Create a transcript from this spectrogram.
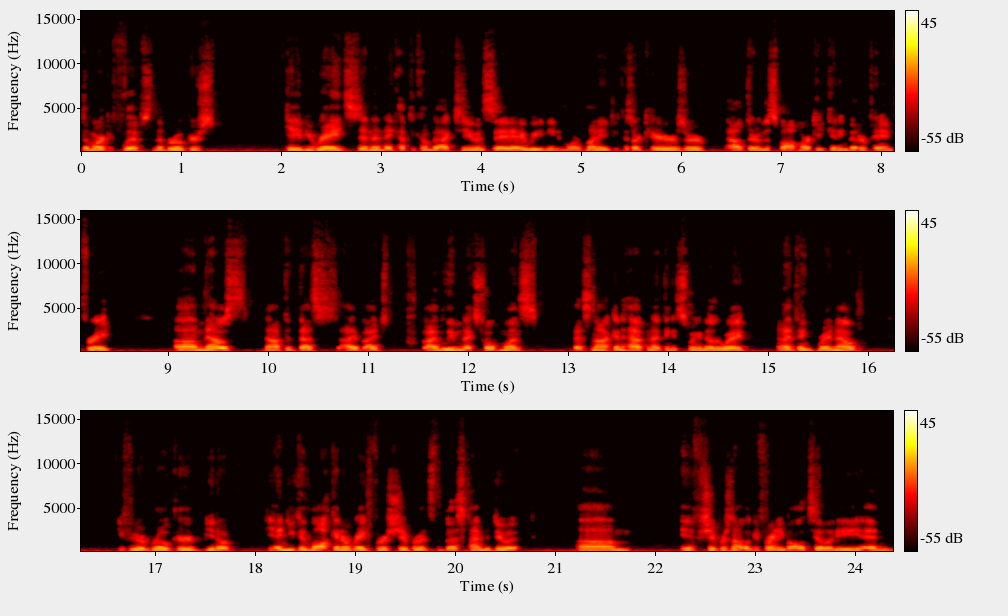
the market flips and the brokers gave you rates, and then they have to come back to you and say, "Hey, we need more money because our carriers are out there in the spot market getting better paying freight." Um, now is not that that's I, I, I believe in the next twelve months that's not going to happen. I think it's swinging the other way, and I think right now, if you're a broker, you know, and you can lock in a rate for a shipper, it's the best time to do it. Um, if shipper's not looking for any volatility, and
